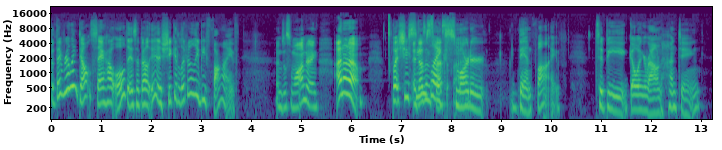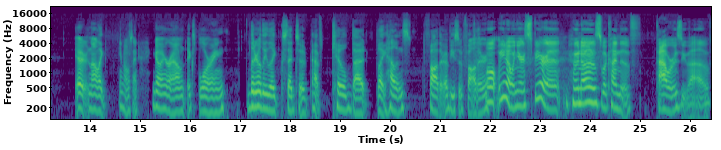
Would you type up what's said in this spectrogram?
But they really don't say how old Isabel is. She could literally be five. And just wandering. I don't know. But she seems like specify. smarter than five to be going around hunting. Er, not like, you know what I'm saying? Going around exploring. Literally, like, said to have killed that, like, Helen's father, abusive father. Well, you know, when you're a spirit, who knows what kind of powers you have.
